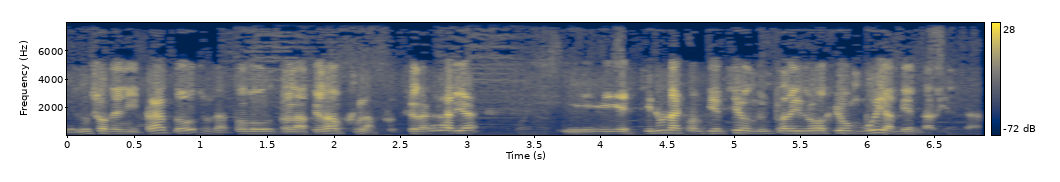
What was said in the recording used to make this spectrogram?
y el uso de nitratos, o sea, todo relacionado con la producción agraria, y, tiene una concepción de un plan hidrológico muy ambientalista.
